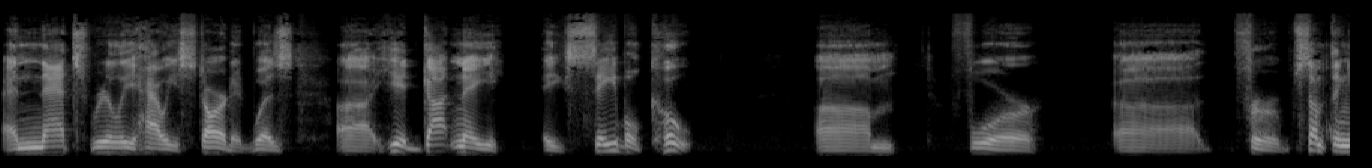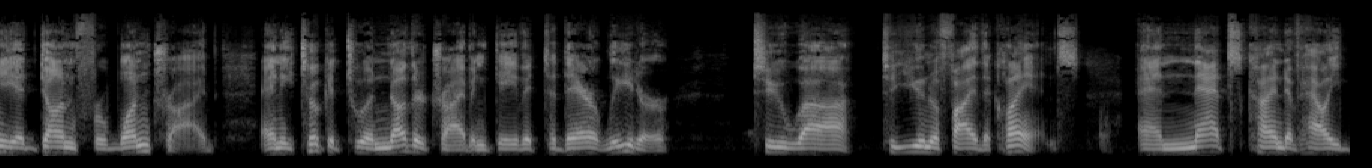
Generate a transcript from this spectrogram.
And that's really how he started was uh, he had gotten a, a sable coat um, for uh, for something he had done for one tribe, and he took it to another tribe and gave it to their leader to uh, to unify the clans. And that's kind of how he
